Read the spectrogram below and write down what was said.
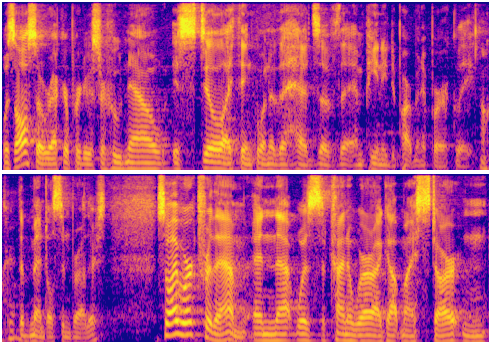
was also a record producer who now is still, I think, one of the heads of the MP&E department at Berklee, Okay. the Mendelssohn brothers. So I worked for them, and that was kind of where I got my start. And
